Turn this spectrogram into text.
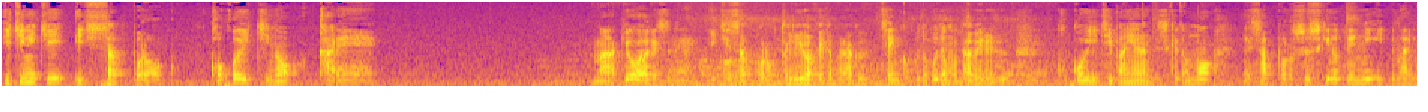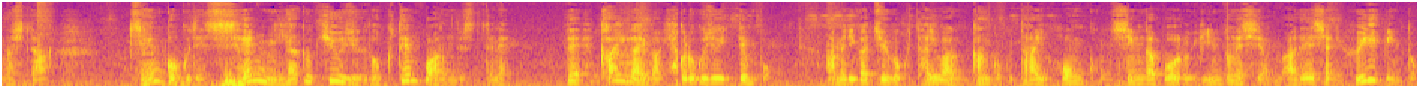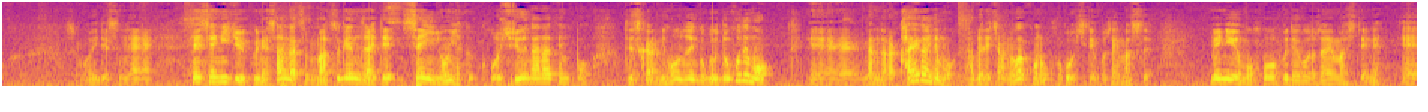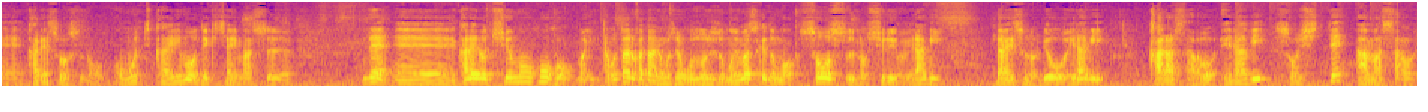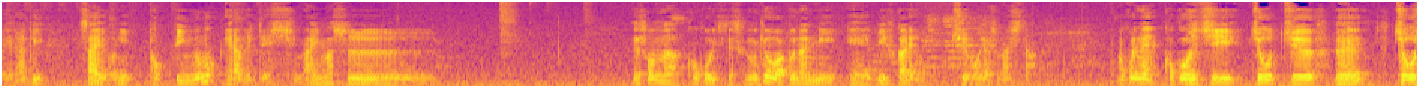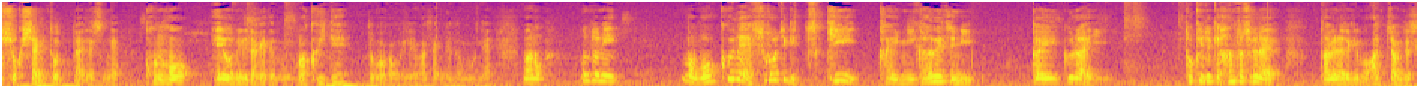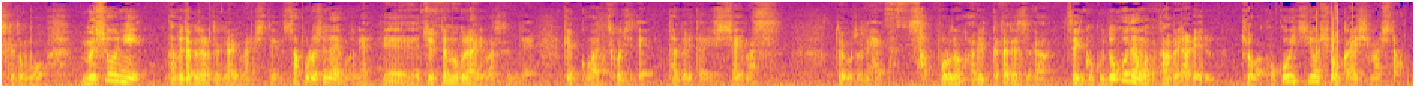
1日1札幌ココイチのカレー。まあ今日はですね1札幌というわけでもなく全国どこでも食べれるココイチ番屋なんですけども札幌すすきの店に行ってまいりました。全国で1296店舗あるんですってね。で海外が161店舗。アメリカ中国台湾韓国タイ香港シンガポールインドネシアマレーシアにフィリピンとすごいですね。平成29年3月末現在で1457店舗。ですから日本全国どこでも、えー、なんなら海外でも食べれちゃうのがこのココイチでございます。メニューも豊富でございましてね、えー、カレーソースのお持ち帰りもできちゃいます。で、えー、カレーの注文方法、まあ、行ったことある方は、もちろんご存知と思いますけどもソースの種類を選びライスの量を選び辛さを選びそして甘さを選び最後にトッピングも選べてしまいます。でそんなココイチですけども今日は無難に、えー、ビーフカレーを注文いたしました。これねココイチ常駐、えー、常食者にとってはですねこの絵を見るだけでも湧くいてと思うかもしれませんけどもね、まあ、あの本当に、まあ、僕ね正直月1回2ヶ月に1回ぐらい時々半年ぐらい食べない時もあっちゃうんですけども無性に食べたくなる時がありまして札幌市内もね、えー、10店舗ぐらいありますんで結構あちこちで食べれたりしちゃいます。ということで札幌の歩き方ですが全国どこでも食べられる今日はココイチを紹介しました。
